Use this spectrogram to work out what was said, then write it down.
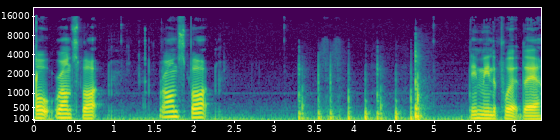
Oh, wrong spot. Wrong spot. Didn't mean to put it there.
